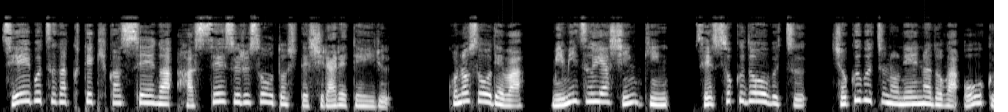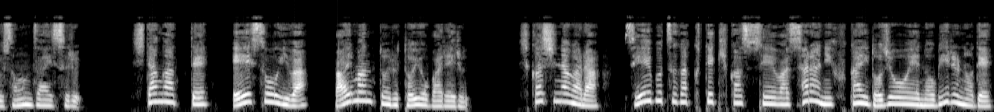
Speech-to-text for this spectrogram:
生物学的活性が発生する層として知られている。この層では、ミミズや心筋、節足動物、植物の根などが多く存在する。したがって、A 層位は、バイマントルと呼ばれる。しかしながら、生物学的活性はさらに深い土壌へ伸びるので、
